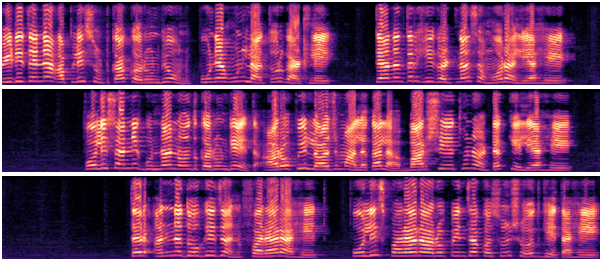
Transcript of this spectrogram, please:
पीडितेने आपली सुटका करून घेऊन पुण्याहून लातूर गाठले. त्यानंतर ही घटना समोर आली आहे. पोलिसांनी गुन्हा नोंद करून घेत आरोपी लॉज मालकाला बार्शी येथून अटक केली आहे. तर अन्य दोघे जण फरार आहेत. पोलीस फरार आरोपींचा कसून शोध घेत आहे.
